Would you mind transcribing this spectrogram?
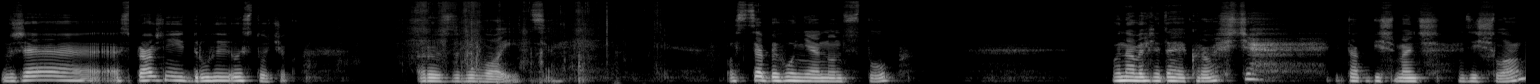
вже справжній другий листочок розвивається. Ось ця бегонія нон-стоп. Вона виглядає краще. Так більш-менш зійшла.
